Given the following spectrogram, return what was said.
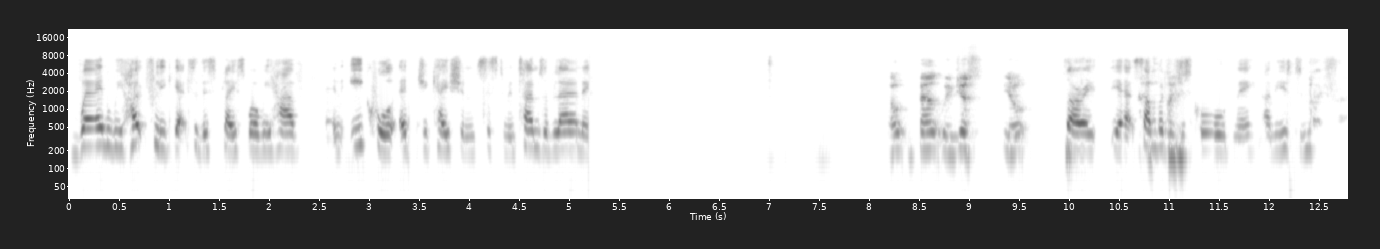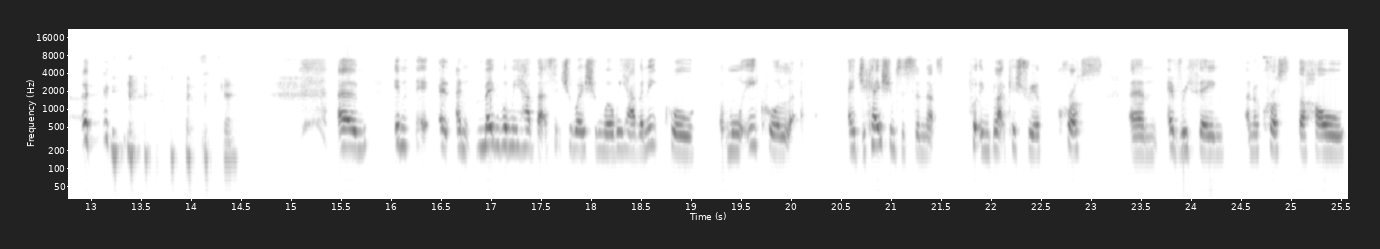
when we hopefully get to this place where we have an equal education system in terms of learning. Oh, Bell, we've just you're sorry, yeah, somebody just called me. I'm using my phone. okay. Um, in and maybe when we have that situation where we have an equal, a more equal education system that's putting Black history across um, everything and across the whole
